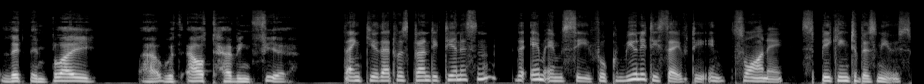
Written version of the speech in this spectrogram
let them play uh, without having fear. Thank you. That was Grandi Theunissen, the MMC for Community Safety in Tshwane, speaking to BizNews.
